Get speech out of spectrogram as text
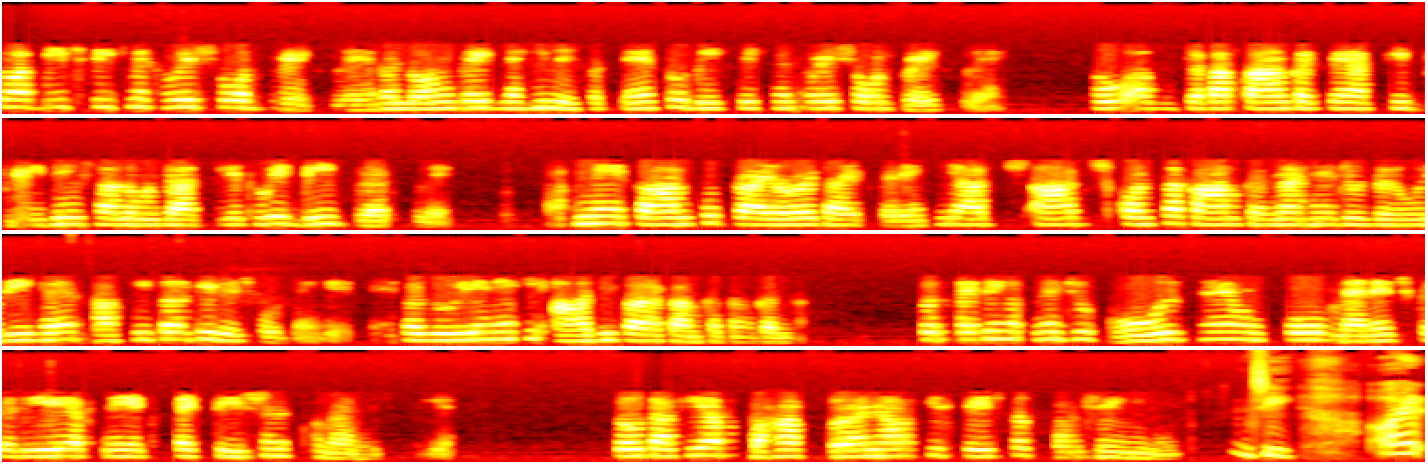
तो आप बीच बीच में थोड़े शॉर्ट ब्रेक्स लें। अगर लॉन्ग ब्रेक नहीं ले सकते हैं तो बीच बीच में थोड़े शॉर्ट ब्रेक्स लें। तो अब जब आप काम करते हैं आपकी ब्रीदिंग चालू हो जाती है थोड़ी डीप ब्रेथ लें। अपने काम को प्रायोरिटाइज करें कि आज आज कौन सा काम करना है जो ज़रूरी है, बाकी कल के लिए छोड़ देंगे। ऐसा ज़रूरी नहीं कि आज ही सारा काम खत्म करना। तो आई थिंक अपने जो गोल्स हैं, उनको मैनेज करिए, अपने एक्सपेक्टेशंस को मैनेज करिए। तो ताकि आप वहाँ बर्न आउट की स्टेज तक पहुँचे ही नहीं। जी, और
